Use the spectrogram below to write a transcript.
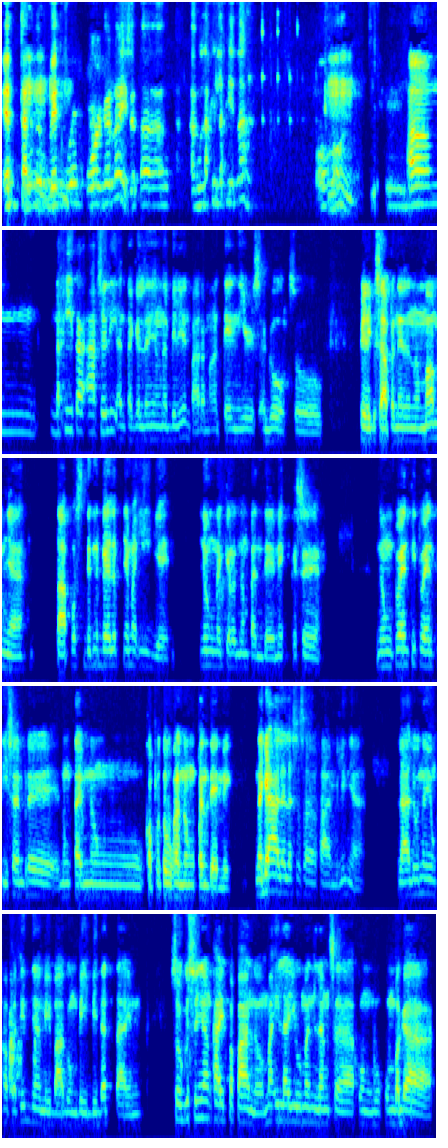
And talagang very well organized. At ang, ang laki-laki na. Oo. Mm. Um, nakita actually, ang tagal na niyang nabili yun, para mga 10 years ago. So, pinag-usapan nila ng mom niya. Tapos, dinevelop niya maigi nung nagkaroon ng pandemic. Kasi, nung 2020, syempre, nung time nung kaputukan ng pandemic, nag-aalala siya sa family niya. Lalo na yung kapatid niya, may bagong baby that time. So, gusto niya kahit papano, mailayo man lang sa, kung, kumbaga,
